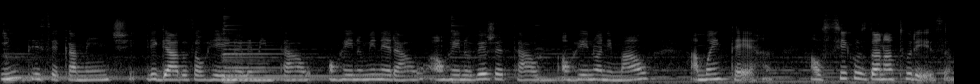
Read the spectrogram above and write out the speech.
intrinsecamente ligadas ao reino elemental, ao reino mineral, ao reino vegetal, ao reino animal, à Mãe Terra, aos ciclos da natureza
